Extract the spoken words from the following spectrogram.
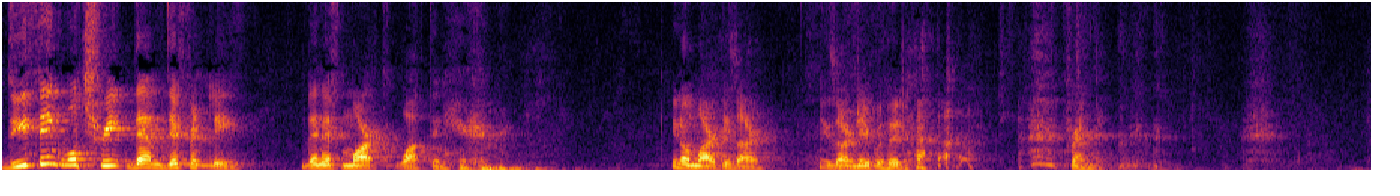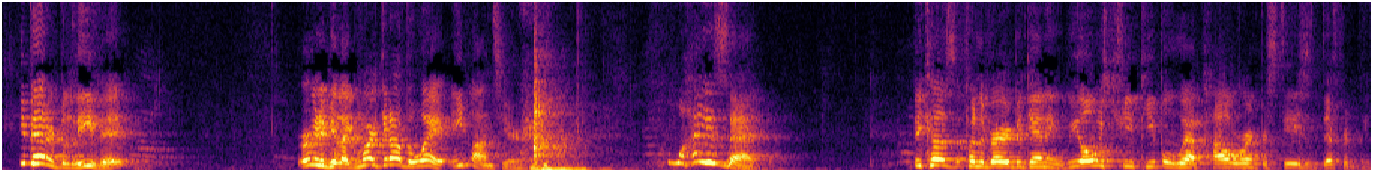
Do you think we'll treat them differently than if Mark walked in here? You know, Mark is our, he's our neighborhood friend. You better believe it. We're going to be like, Mark, get out of the way. Elon's here. Why is that? Because from the very beginning, we always treat people who have power and prestige differently.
